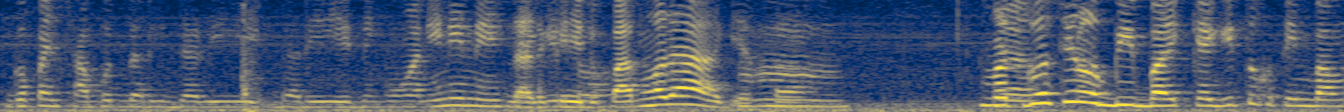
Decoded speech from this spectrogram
gue pengen cabut dari dari dari lingkungan ini nih dari gitu. kehidupan lo dah gitu Mm. Menurut Ya. gue sih lebih baik kayak gitu ketimbang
